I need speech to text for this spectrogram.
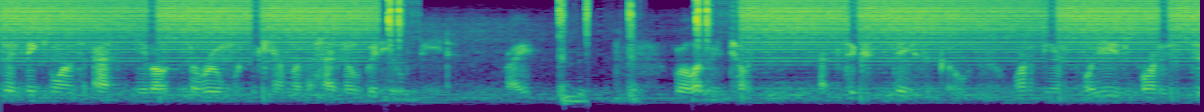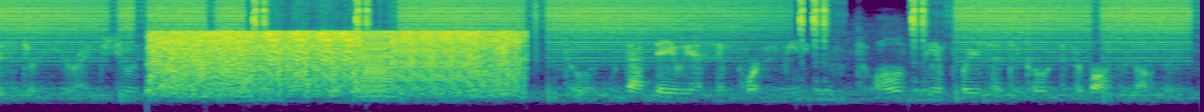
Anyways, I think you wanted to ask me about the room with the camera that had no video feed, right? Well, let me tell you, that six days ago, one of the employees brought his sister here and she was... So that day we had an important meeting, so all of the employees had to go to the boss's office.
